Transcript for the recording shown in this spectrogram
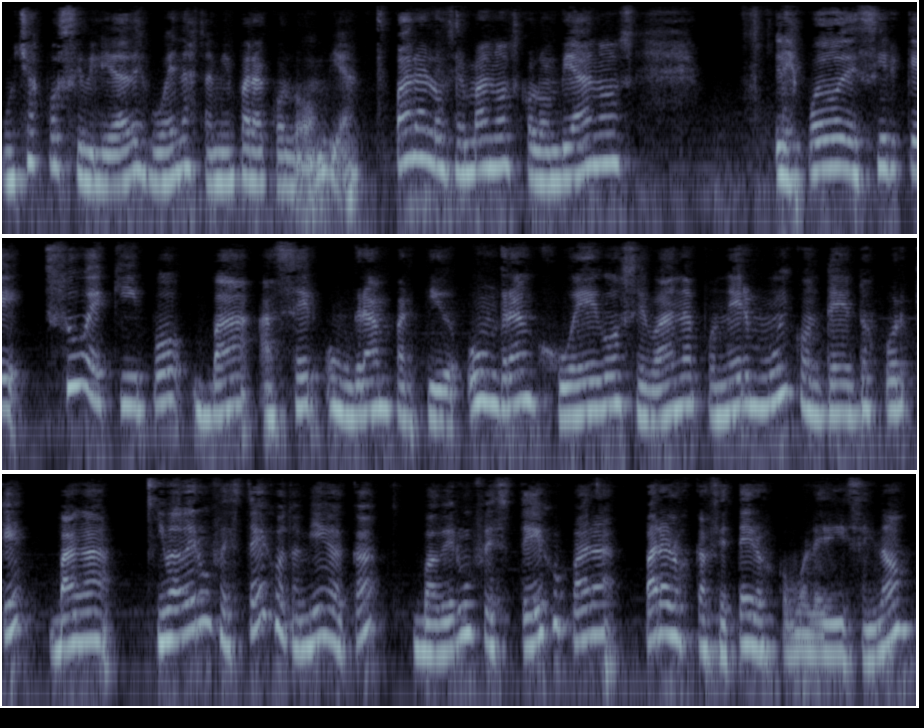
Muchas posibilidades buenas también para Colombia. Para los hermanos colombianos, les puedo decir que su equipo va a hacer un gran partido, un gran juego, se van a poner muy contentos porque van a y va a haber un festejo también acá, va a haber un festejo para para los cafeteros, como le dicen, ¿no?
